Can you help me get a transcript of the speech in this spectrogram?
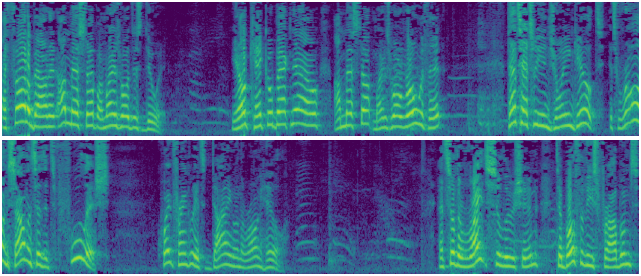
I thought about it. I'm messed up. I might as well just do it. You know, can't go back now. I'm messed up. Might as well roll with it. That's actually enjoying guilt. It's wrong. Solomon says it's foolish. Quite frankly, it's dying on the wrong hill. And so the right solution to both of these problems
